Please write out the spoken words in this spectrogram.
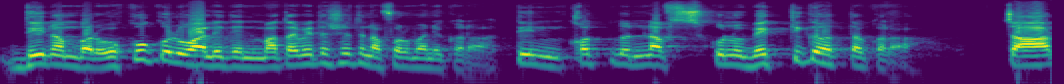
দুই নম্বর, ওকুকুল ওয়ালিদিন মাতা পিতার সাথে নাফরমানি করা। তিন কতলুল নফস, কোনো ব্যক্তিকে হত্যা করা। চার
